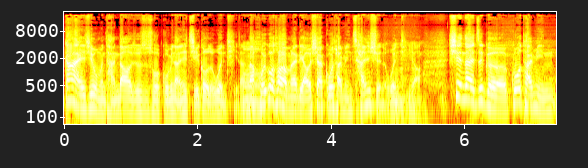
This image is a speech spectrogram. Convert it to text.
刚才其实我们谈到就是说国民党一些结构的问题了。那回过头来，我们来聊一下郭台铭参选的问题啊。现在这个郭台铭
